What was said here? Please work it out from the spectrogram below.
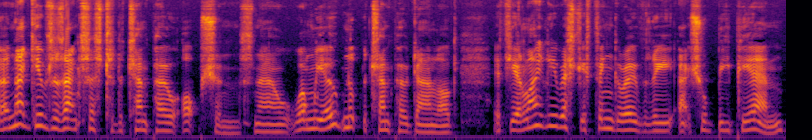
and that gives us access to the tempo options. Now, when we open up the tempo dialog, if you lightly rest your finger over the actual BPM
